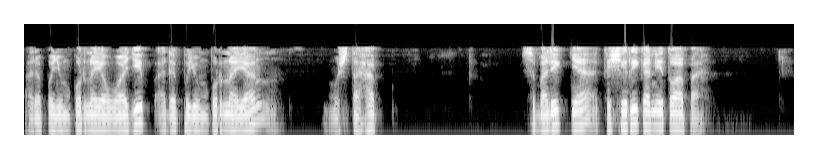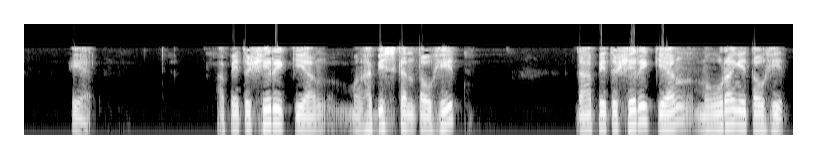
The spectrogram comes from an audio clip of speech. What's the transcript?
Ada penyempurna yang wajib, ada penyempurna yang mustahab. Sebaliknya, kesyirikan itu apa? Iya. Apa itu syirik yang menghabiskan tauhid? Tapi itu syirik yang mengurangi tauhid.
